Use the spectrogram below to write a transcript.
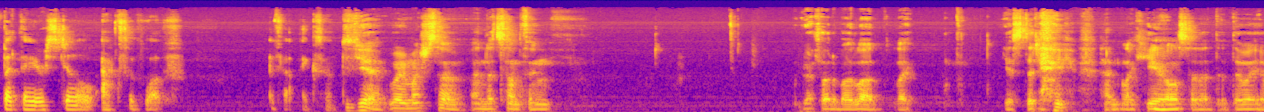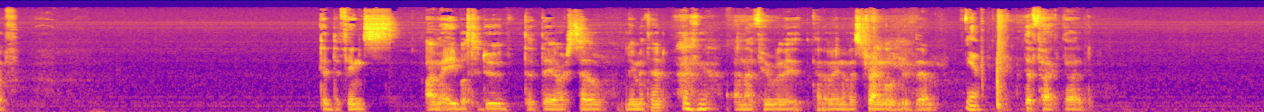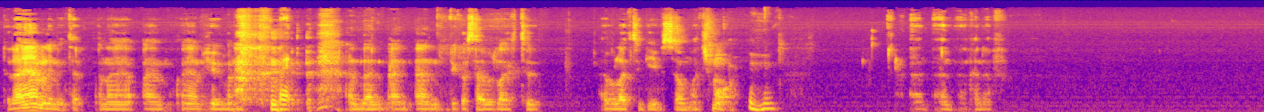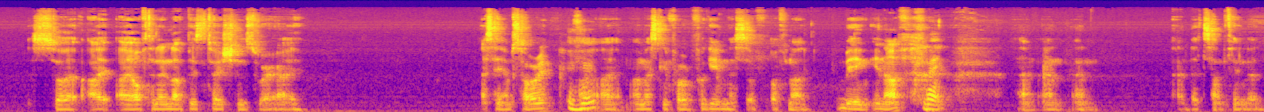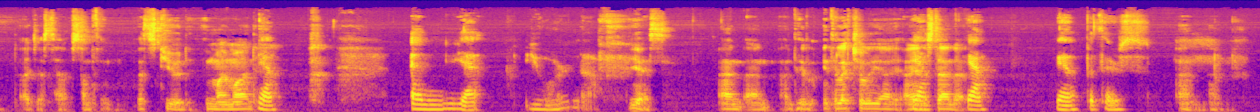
But they are still acts of love, if that makes sense. Yeah, very much so, and that's something I thought about a lot, like yesterday, and like here mm-hmm. also that the, the way of that the things I'm able to do that they are so limited, mm-hmm. and I feel really kind of in a strangle with them. Yeah. The fact that that I am limited and I I'm I am human, Right. and then and and because I would like to, I would like to give so much more Mhm. and, and, and kind of so I, I often end up in situations where I I say I'm sorry Mhm. I, I'm asking for forgiveness of, of not being enough Right. and, and, and, and that's something that I just have something that's skewed in my mind Yeah. And yet you are enough. yes and, and until intellectually I, I Yeah. understand that Yeah. Yeah. But there's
